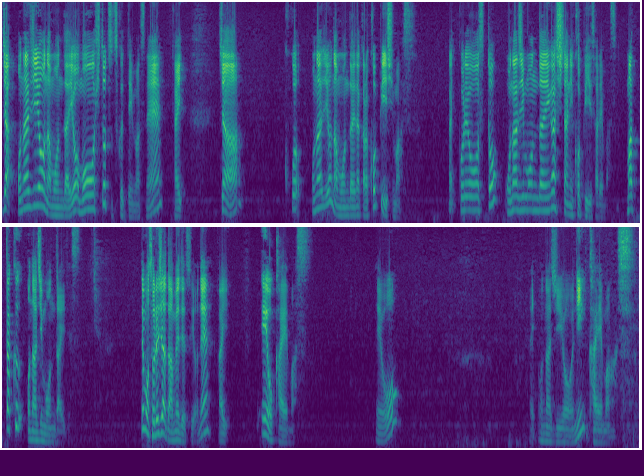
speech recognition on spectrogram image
じゃあ、同じような問題をもう一つ作ってみますね。はい。じゃあ、ここ、同じような問題だからコピーします。はい。これを押すと、同じ問題が下にコピーされます。全く同じ問題です。でも、それじゃダメですよね。はい。絵を変えます。絵を、はい。同じように変えます。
